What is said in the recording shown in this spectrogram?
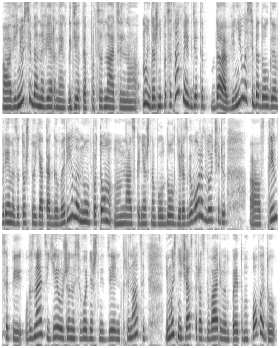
виню себя, наверное, где-то подсознательно, ну, даже не подсознательно, я где-то, да, винила себя долгое время за то, что я так говорила, ну, потом у нас, конечно, был долгий разговор с дочерью, а, в принципе, вы знаете, ей уже на сегодняшний день 13, и мы с ней часто разговариваем по этому поводу.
